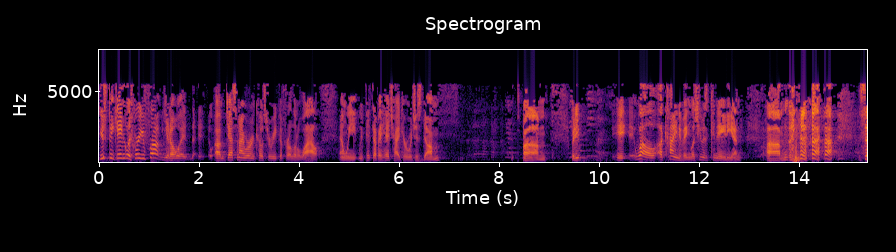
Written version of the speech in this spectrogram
you speak English. Where are you from? You know, um, Jess and I were in Costa Rica for a little while, and we we picked up a hitchhiker, which is dumb. Um, but he it, well, a kind of English. He was Canadian. Um, so,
